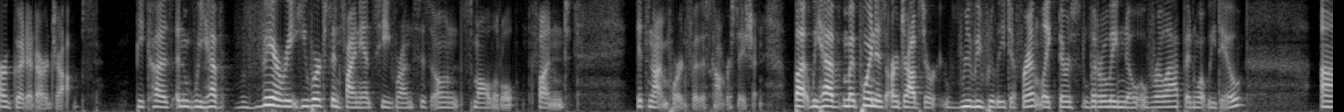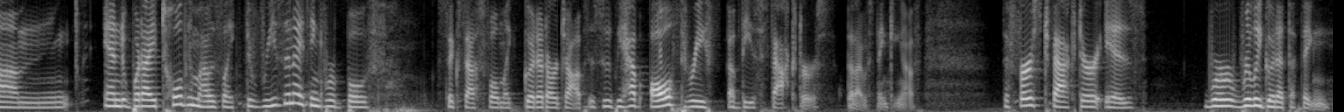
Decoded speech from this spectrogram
are good at our jobs because and we have very he works in finance he runs his own small little fund it's not important for this conversation. But we have my point is our jobs are really really different. Like there's literally no overlap in what we do. Um and what i told him i was like the reason i think we're both successful and like good at our jobs is we have all three of these factors that i was thinking of. The first factor is we're really good at the thing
